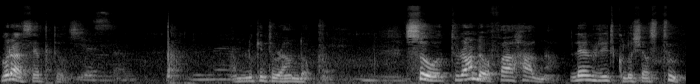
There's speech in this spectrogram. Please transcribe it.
God accept us. Yes, sir. Amen. I'm looking to round up. So, to round up our hall now, let's read Colossians 2.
